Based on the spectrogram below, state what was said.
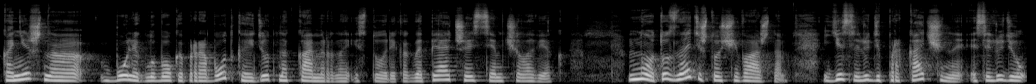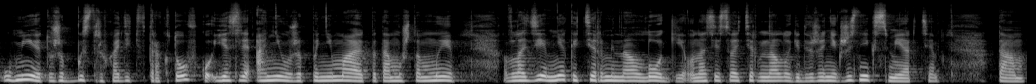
конечно, более глубокая проработка идет на камерной истории, когда 5, 6, 7 человек. Но тут знаете, что очень важно? Если люди прокачаны, если люди умеют уже быстро входить в трактовку, если они уже понимают, потому что мы владеем некой терминологией, у нас есть своя терминология движения к жизни и к смерти, там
